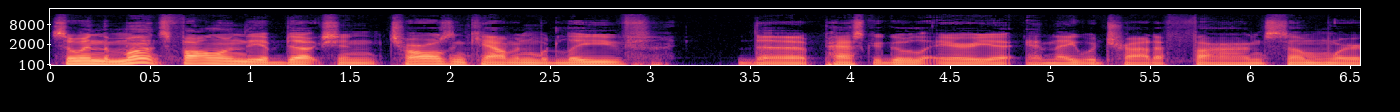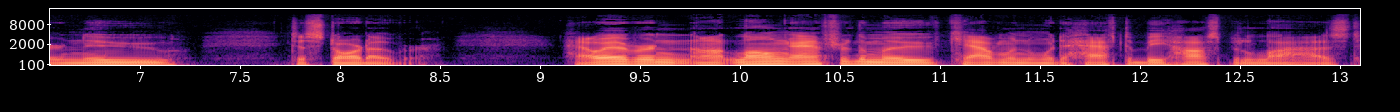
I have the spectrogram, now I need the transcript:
So, in the months following the abduction, Charles and Calvin would leave the Pascagoula area and they would try to find somewhere new to start over. However, not long after the move, Calvin would have to be hospitalized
